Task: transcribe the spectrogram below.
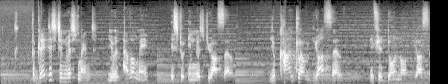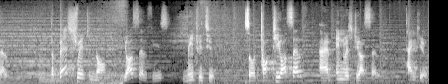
The greatest investment you will ever make is to invest yourself. You can't love yourself if you don't know yourself. The best way to know yourself is meet with you. So talk to yourself and invest yourself. Thank you.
